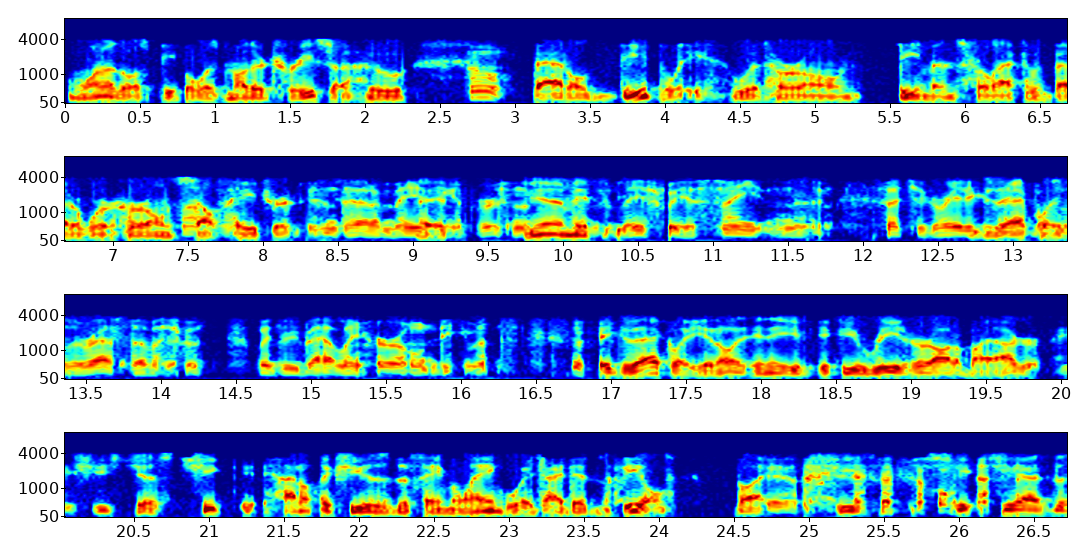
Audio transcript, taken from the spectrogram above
one of those people was Mother Teresa, who Oh, battled deeply with her own demons, for lack of a better word, her own Wow, self hatred. Isn't that amazing? Hey, a person yeah, I mean, basically a saint and uh, such a great example Exactly. to the rest of us would be battling her own demons. Exactly, you know, and if, if you read her autobiography, she's just she. I don't think she uses the same language I did in the field, but Yeah. she's she she has the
